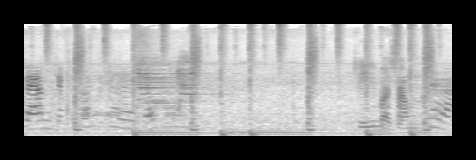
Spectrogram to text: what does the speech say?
cam chụp cái tấm ờ, chỗ Cái bờ sông nè. Thế là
